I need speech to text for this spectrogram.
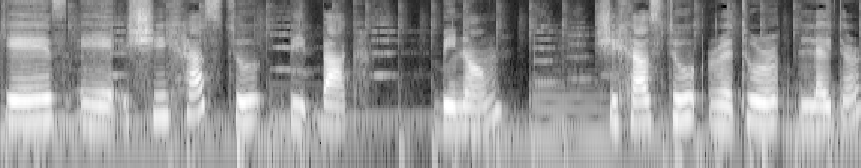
que es eh, she has to be back, be known. She has to return later.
